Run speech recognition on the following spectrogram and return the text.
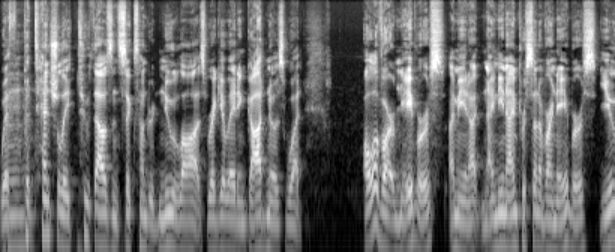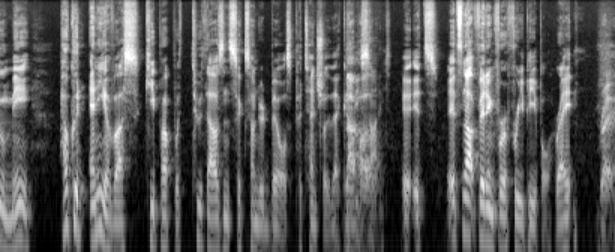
with mm-hmm. potentially 2,600 new laws regulating God knows what. All of our neighbors, I mean, 99% of our neighbors, you, me, how could any of us keep up with 2,600 bills potentially that could not be possible. signed? It's it's not fitting for a free people, right? Right.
